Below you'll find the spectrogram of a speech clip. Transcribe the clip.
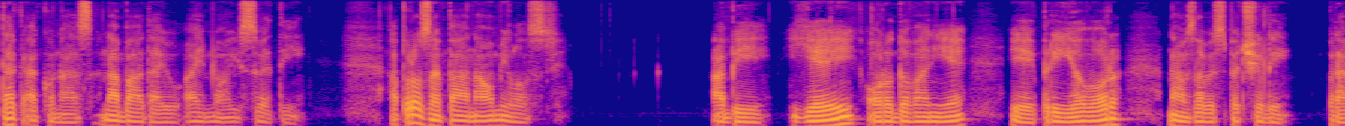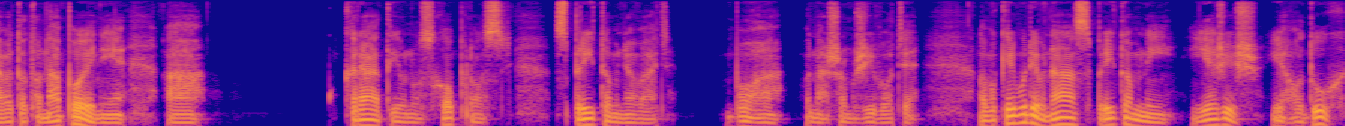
tak ako nás nabádajú aj mnohí svetí. A prosme pána o milosť, aby jej orodovanie, jej príhovor nám zabezpečili práve toto napojenie a kreatívnu schopnosť sprítomňovať Boha v našom živote. Lebo keď bude v nás prítomný Ježiš, jeho duch,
